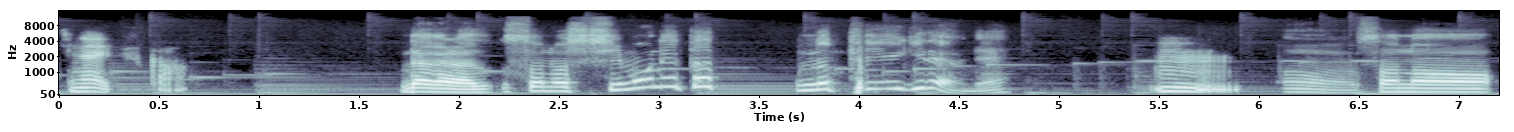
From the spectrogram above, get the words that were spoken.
しないですか？だから、その下ネタの定義だよね。うん。うん。その、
